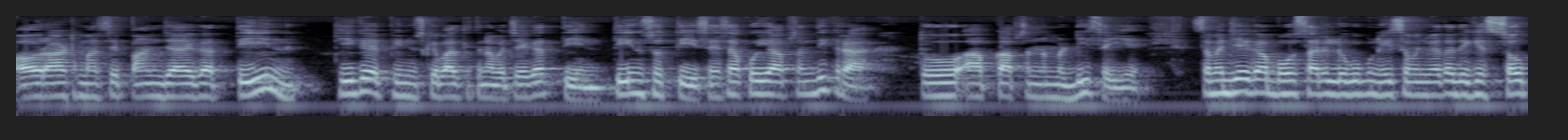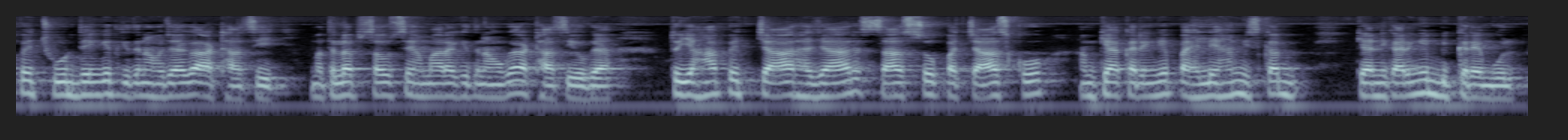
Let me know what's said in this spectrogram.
और आठ में से पाँच जाएगा तीन। ठीक है? फिर उसके बाद कितना बचेगा? तीन। तीन सौ तीस। ऐसा कोई ऑप्शन दिख रहा है? तो आपका ऑप्शन नंबर डी सही है। समझिएगा, बहुत सारे लोगों को नहीं समझ में आता। देखिए, सौ पे छूट देंगे तो कितना हो जाएगा? अट्ठासी मतलब सौ से हमारा कितना होगा? अट्ठासी हो गया। तो यहाँ पे चार हज़ार सात सौ पचास को हम क्या करेंगे? पहले हम इसका क्या निकालेंगे? विक्रय मूल्य।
